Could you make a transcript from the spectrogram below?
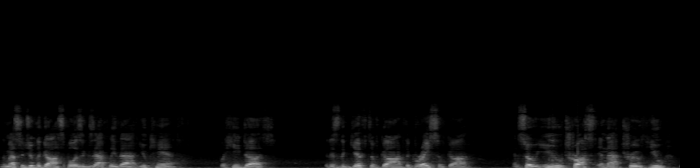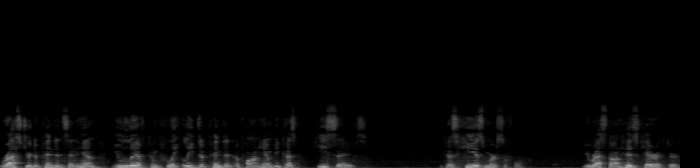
The message of the gospel is exactly that. You can't, but He does. It is the gift of God, the grace of God. And so you trust in that truth. You rest your dependence in Him. You live completely dependent upon Him because He saves, because He is merciful. You rest on His character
